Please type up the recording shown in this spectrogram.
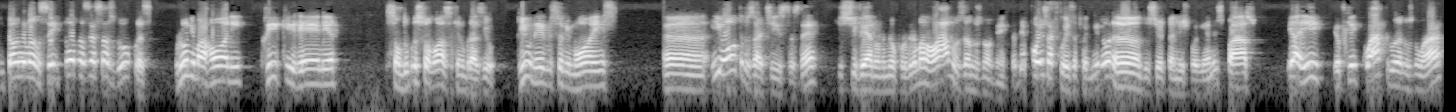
Então eu lancei todas essas duplas. Bruno Marrone, Rick Renner, são duplas famosas aqui no Brasil. Rio Negro e Solimões, uh, e outros artistas, né? Que estiveram no meu programa lá nos anos 90. Depois a coisa foi melhorando, o sertanejo foi ganhando espaço. E aí eu fiquei quatro anos no ar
